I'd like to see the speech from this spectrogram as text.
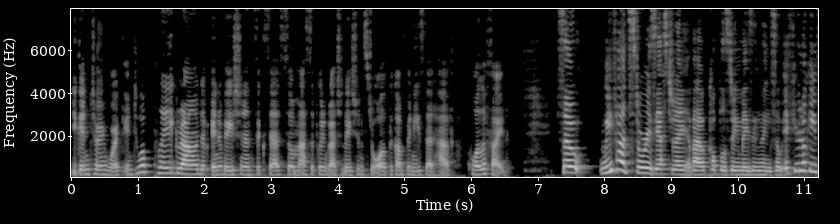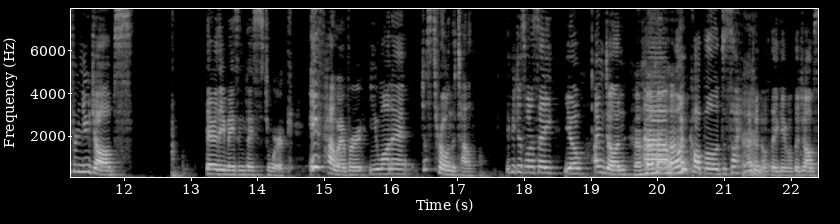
you can turn work into a playground of innovation and success. So massive congratulations to all of the companies that have qualified. So we've had stories yesterday about couples doing amazing things. So if you're looking for new jobs, they're the amazing places to work. If, however, you want to just throw in the towel, if you just want to say, yo, I'm done. Uh, one couple decided, I don't know if they gave up their jobs,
